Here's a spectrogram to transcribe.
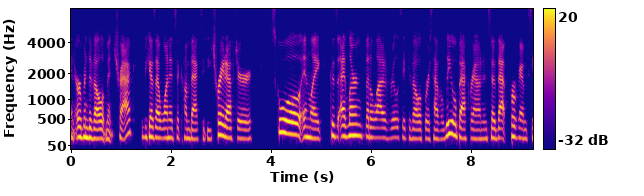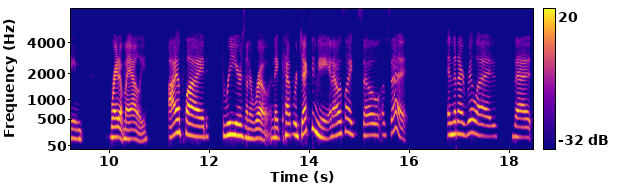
and urban development track because I wanted to come back to Detroit after school and like because I learned that a lot of real estate developers have a legal background and so that program seemed right up my alley. I applied 3 years in a row and they kept rejecting me and I was like so upset. And then I realized that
